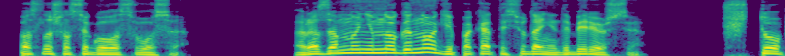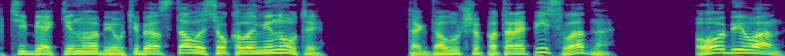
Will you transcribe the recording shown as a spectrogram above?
— послышался голос Воса. «Разомну немного ноги, пока ты сюда не доберешься». «Чтоб тебя, Киноби, у тебя осталось около минуты». «Тогда лучше поторопись, ладно?» «Оби-Ван,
